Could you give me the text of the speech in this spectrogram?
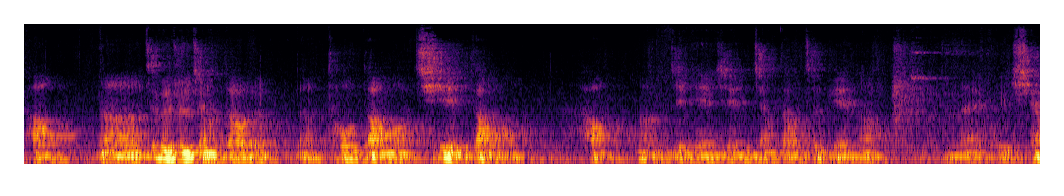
好，那这个就讲到了呃偷盗哦，窃盗哦。好，那我们今天先讲到这边啊，我们来回向。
